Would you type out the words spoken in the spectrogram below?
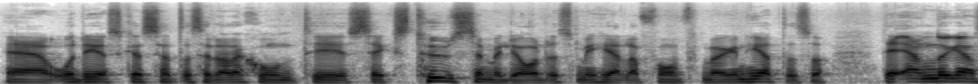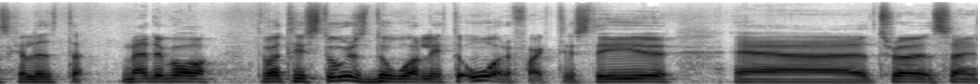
Eh, och det ska sättas i relation till 6 000 miljarder som är hela fondförmögenheten. Så det är ändå ganska lite. Men det var, det var ett historiskt dåligt år. faktiskt. Det är ju, eh, tror jag, sen,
